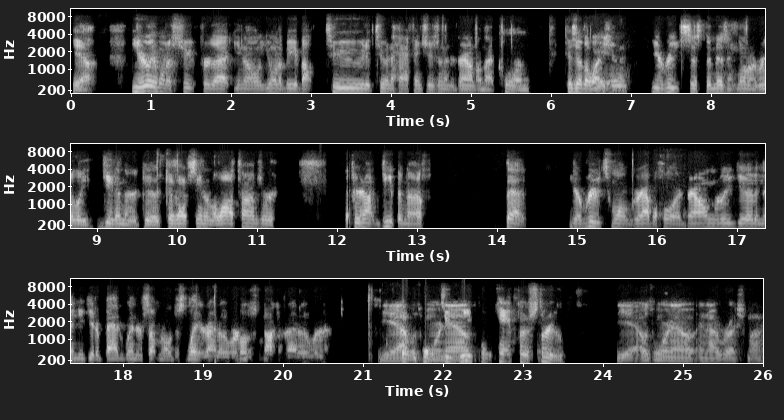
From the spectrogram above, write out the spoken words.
yeah, you really want to shoot for that. You know, you want to be about two to two and a half inches in the ground on that corn, because otherwise Yeah. your your root system isn't going to really get in there good. Because I've seen it a lot of times where if you're not deep enough, that your roots won't grab a hold of the ground really good, and then you get a bad wind or something, it'll just lay it right over. It'll just knock it right over. Yeah, I was worn out. deep, can't push through. Yeah, I was worn out and I rushed my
